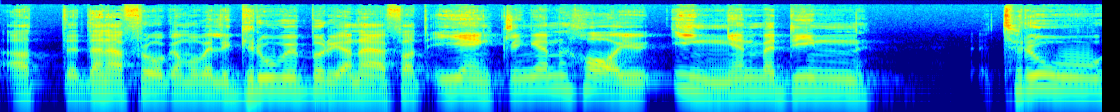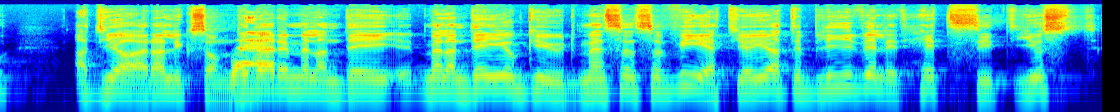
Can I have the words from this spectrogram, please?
att den här frågan var väldigt grov i början är för att egentligen har ju ingen med din tro att göra. Liksom. Det där är mellan dig, mellan dig och Gud. Men sen så vet jag ju att det blir väldigt hetsigt just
